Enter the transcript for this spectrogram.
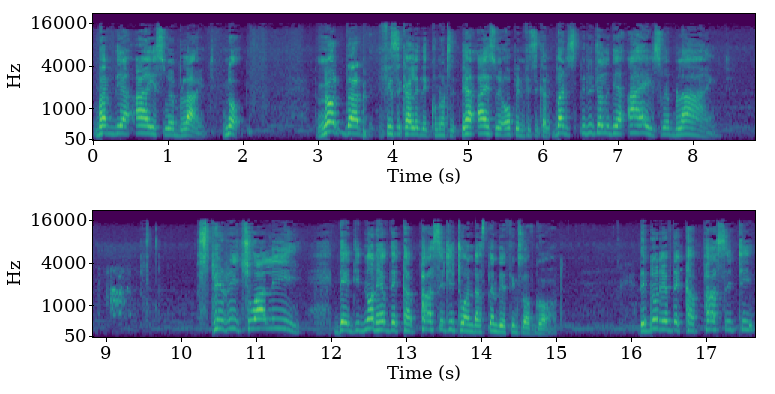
But their eyes were blind. No. Not that physically they could not see. Their eyes were open physically, but spiritually their eyes were blind. Spiritually, they did not have the capacity to understand the things of God. They don't have the capacity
